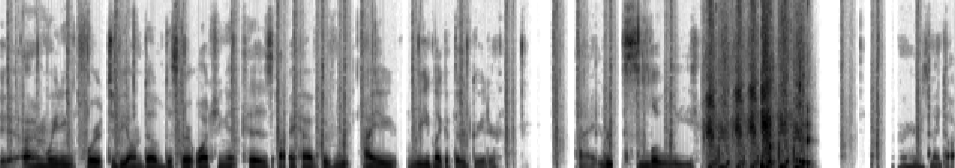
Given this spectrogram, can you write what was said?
Yeah, I'm waiting for it to be on dub to start watching it because I have the re I read like a third grader. I read slowly. Where's my dock?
